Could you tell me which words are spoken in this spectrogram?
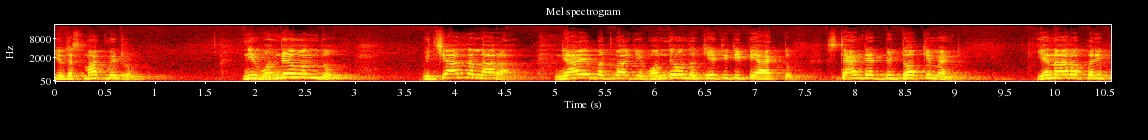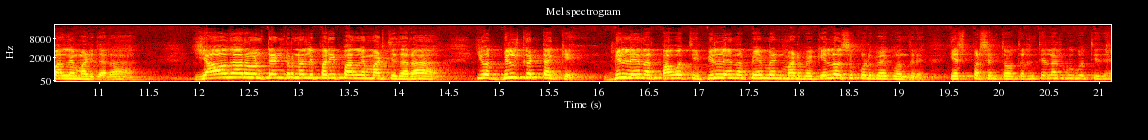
ಇವಾಗ ಸ್ಮಾರ್ಟ್ ಮೀಟ್ರು ನೀವು ಒಂದೇ ಒಂದು ವಿಚಾರದಲ್ಲಾರ ನ್ಯಾಯಬದ್ಧವಾಗಿ ಒಂದೇ ಒಂದು K T T P act standard bid document ಏನಾರ ಪರಿಪಾಲನೆ ಮಾಡಿದಾರಾ? ಯಾವುದಾರ ಒಂದು ಟೆಂಡರ್ನಲ್ಲಿ ಪರಿಪಾಲನೆ ಮಾಡ್ತಿದ್ದಾರಾ ಇವತ್ತು ಬಿಲ್ ಕಟ್ಟೋಕ್ಕೆ, ಬಿಲ್ ಏನಾರು ಪಾವತಿ, ಬಿಲ್ ಏನಾರು ಪೇಮೆಂಟ್ ಮಾಡಬೇಕು, ಎಲ್ಲೋ ಸಿ ಕೊಡಬೇಕು ಅಂದರೆ ಎಷ್ಟು ಪರ್ಸೆಂಟ್ ತೊಗೋತಾರೆ ಅಂತ ಎಲ್ಲರಿಗೂ ಗೊತ್ತಿದೆ.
